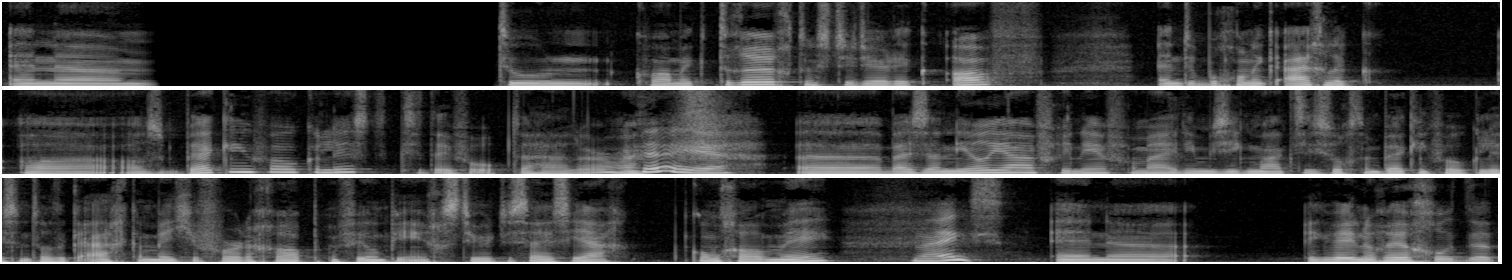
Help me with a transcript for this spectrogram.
En ehm, toen kwam ik terug, toen studeerde ik af. En toen begon ik eigenlijk eh, als backing vocalist. Ik zit even op te halen hoor. Maar, Ja, ja. eh, bij Zanilia, een vriendin van mij die muziek maakte, die zocht een backing vocalist. En toen had ik eigenlijk een beetje voor de grap een filmpje ingestuurd. Dus zei ze, ja, kom gewoon mee. Nice. En eh, ik weet nog heel goed dat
